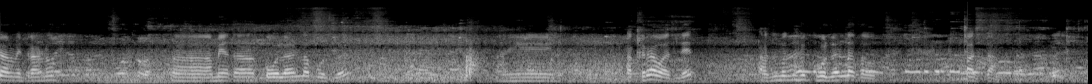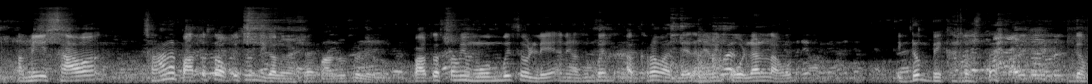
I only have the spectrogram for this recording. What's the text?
नमस्कार मित्रांनो. आम्ही आता कोलाडला पोचलो आणि अकरा वाजलेत. अजून मग मी कोलाडलाच आहोत. वाजता आम्ही सहा सहा ना पाच वाजता ऑफिसवरून निघालो म्हटलं पाच वाजता मी मुंबई सोडली आणि अजूनपर्यंत अकरा वाजले आहेत आणि आम्ही कोलाडला आहोत. एकदम बेकार रस्ता. एकदम.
